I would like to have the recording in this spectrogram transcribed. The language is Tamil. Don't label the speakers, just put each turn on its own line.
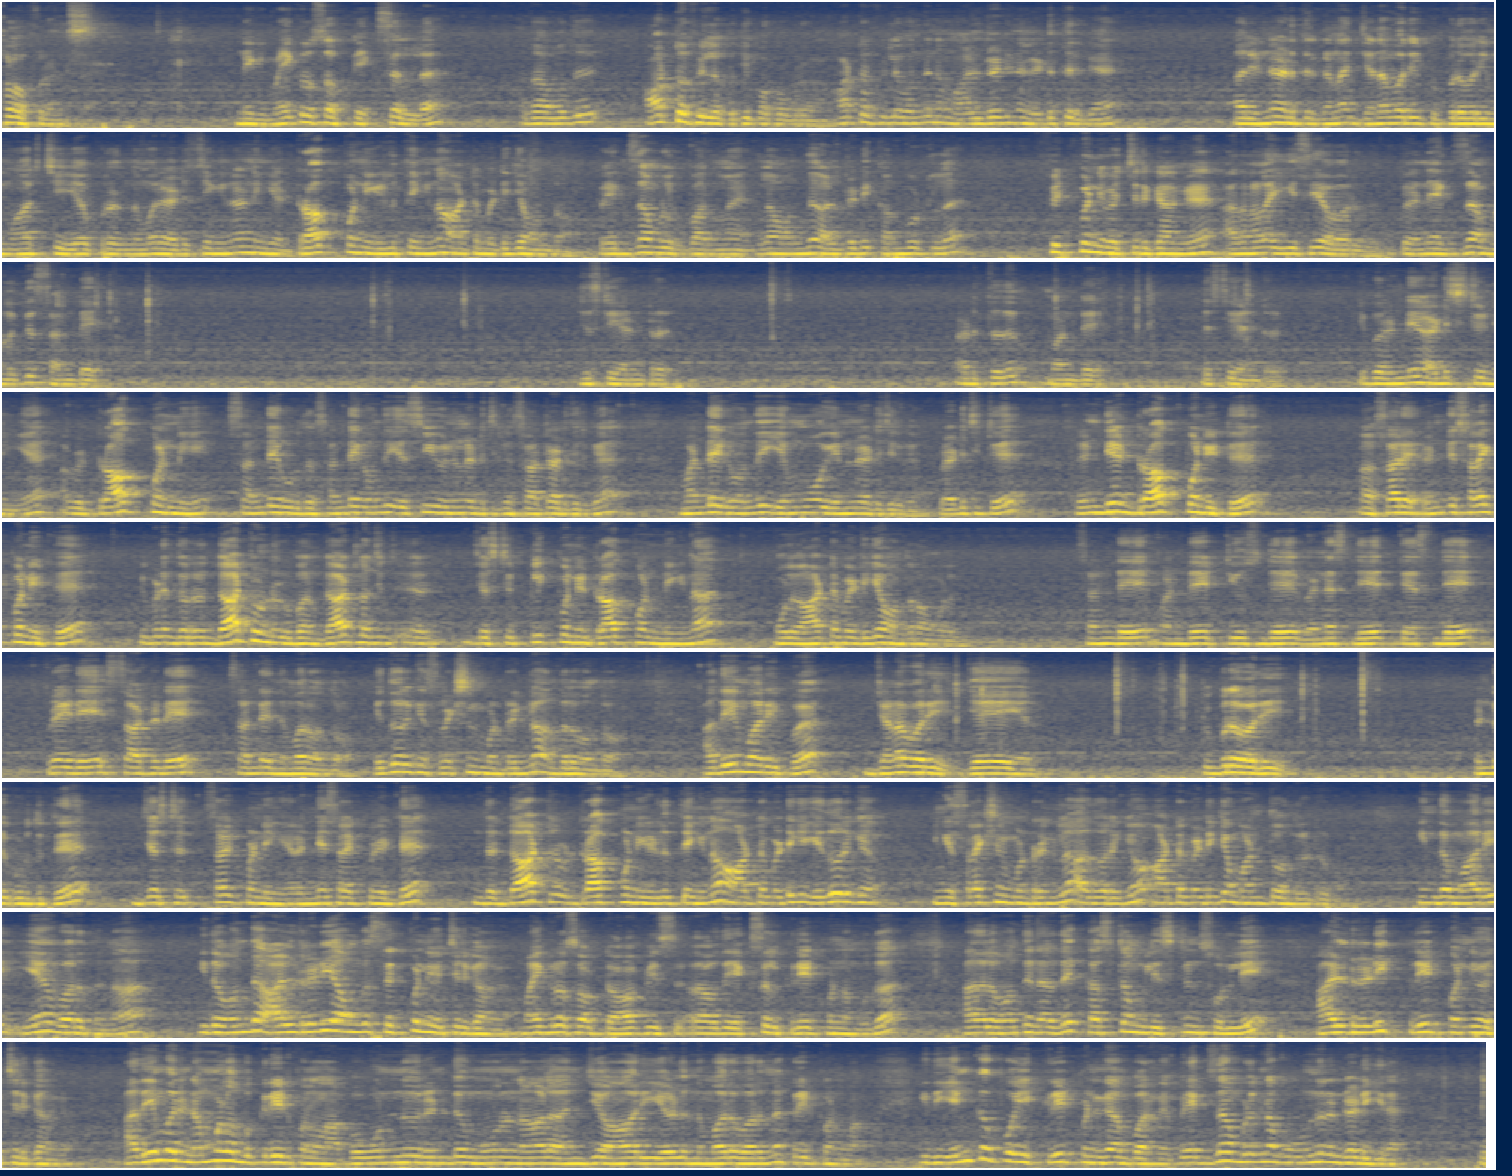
ஹலோ ஃப்ரெண்ட்ஸ் இன்றைக்கி மைக்ரோசாஃப்ட் எக்ஸலில் அதாவது ஆட்டோஃபில்லை பற்றி பார்க்க போகிறோம் ஆட்டோஃபில்லை வந்து நம்ம ஆல்ரெடி நான் எடுத்திருக்கேன். அதில் என்ன எடுத்திருக்கேன்னா ஜனவரி பிப்ரவரி மார்ச் ஏப்ரல் இந்த மாதிரி அடிச்சிங்கன்னா நீங்கள் ட்ராப் பண்ணி இழுத்தீங்கன்னா ஆட்டோமேட்டிக்காக வந்துடும் இப்போ எக்ஸாம்பிளுக்கு பாருங்களேன். இதெல்லாம் வந்து ஆல்ரெடி கம்ப்யூட்டரில் ஃபிட் பண்ணி வச்சுருக்காங்க. அதனால் ஈஸியாக வருது. இப்போ என்ன எக்ஸாம்பிளுக்கு சண்டே ஜஸ்ட் என்ட்ரு அடுத்தது மண்டே ஜஸ்ட் என்ட்ரு இப்போ ரெண்டையும் அடிச்சுட்டு நீங்கள் அப்படி ட்ராப் பண்ணி சண்டே கொடுத்த சண்டேக்கு வந்து எஸ்யூ என்னென்னு அடிச்சிருக்கேன் ஷார்ட்டாக அடிச்சிருக்கேன். மண்டேக்கு வந்து எம்ஓ என்ன அடிச்சிருக்கேன். இப்படி அடிச்சுட்டு ரெண்டையும் ட்ராப் பண்ணிவிட்டு சாரி ரெண்டையும் செலக்ட் பண்ணிவிட்டு இப்படி இந்த ஒரு டாட் ஒன்று இருக்கு பாருங்க டாட்டில் வச்சுட்டு ஜஸ்ட்டு கிளிக் பண்ணி ட்ராப் பண்ணிங்கன்னா உங்களுக்கு ஆட்டோமேட்டிக்காக வந்துடும் உங்களுக்கு. Sunday Monday Tuesday Wednesday Thursday Friday Saturday Sunday இந்த மாதிரி வந்துடும் எது வரைக்கும் செலெக்ஷன் பண்ணுறீங்களோ அந்தளவு வந்துடும் அதே மாதிரி இப்போ ஜனவரி ஜேஏஎன் பிப்ரவரி ரெண்டு கொடுத்துட்டு ஜஸ்ட் செலக்ட் பண்ணிங்க. ரெண்டையும் செலக்ட் பண்ணிவிட்டு இந்த டாட் ட்ராப் பண்ணி இழுத்தீங்கன்னா ஆட்டோமேட்டிக்காக எது வரைக்கும் நீங்கள் செலெக்ஷன் பண்ணுறீங்களோ அது வரைக்கும் ஆட்டோமேட்டிக்காக மந்த் வந்துகிட்டு இருக்கும். இந்த மாதிரி ஏன் வருதுன்னா இதை வந்து ஆல்ரெடி அவங்க செட் பண்ணி வச்சுருக்காங்க. மைக்ரோசாஃப்ட் ஆஃபீஸ் அதாவது எக்ஸல் க்ரியேட் பண்ணும்போது அதில் வந்து என்னது? கஸ்டம் லிஸ்ட்டுன்னு சொல்லி ஆல்ரெடி க்ரியேட் பண்ணி வச்சுருக்காங்க. அதே மாதிரி நம்மளும் நம்ம க்ரியேட் பண்ணலாம். இப்போ ஒன்று ரெண்டு மூணு நாலு அஞ்சு ஆறு ஏழு இந்த மாதிரி வருதுன்னா க்ரியேட் பண்ணலாம். இது எங்கே போய் க்ரியேட் பண்ணிக்கலாம் பாருங்கள் இப்போ எக்ஸாம்பிளுக்கு நான் இப்போ ஒன்று ரெண்டு அடிக்கிறேன்.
